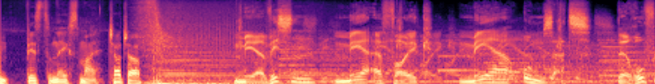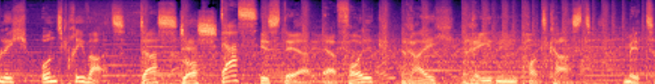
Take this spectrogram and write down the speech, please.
Bis zum nächsten Mal. Ciao, ciao. Mehr Wissen, mehr Erfolg, mehr Umsatz. Beruflich und privat. Das, das, das ist der Erfolgreich Reden Podcast mit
